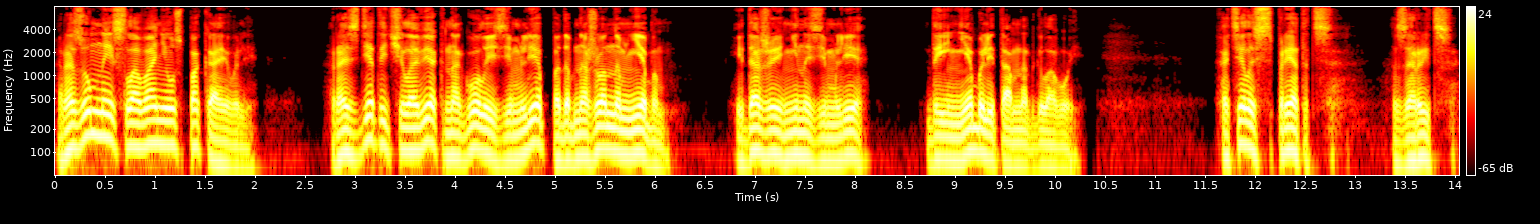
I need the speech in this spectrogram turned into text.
Разумные слова не успокаивали. Раздетый человек на голой земле под обнаженным небом. И даже не на земле, да и не были там над головой. Хотелось спрятаться, зарыться.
